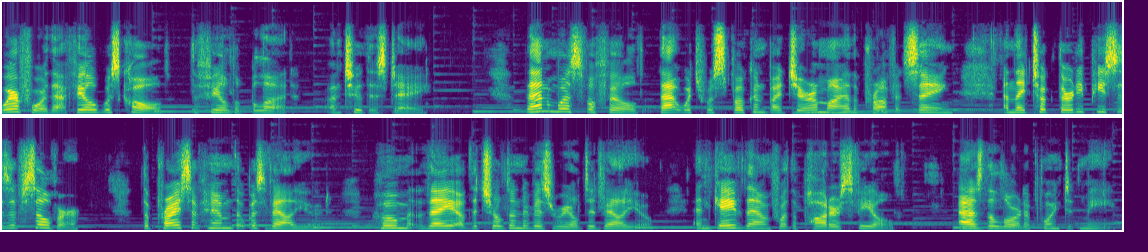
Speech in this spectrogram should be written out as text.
Wherefore that field was called the field of blood unto this day. Then was fulfilled that which was spoken by Jeremiah the prophet, saying, And they took thirty pieces of silver, the price of him that was valued, whom they of the children of Israel did value, and gave them for the potter's field, as the Lord appointed me.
